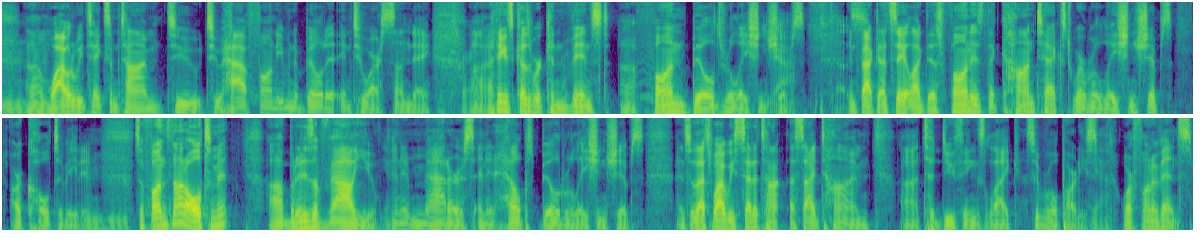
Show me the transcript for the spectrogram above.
Mm-hmm. Um, why would we take some time to to have fun, even to build it into our Sunday? right. Uh, I think it's because we're convinced uh, fun builds relationships. does. In fact, I'd say it like this: fun is the context where relationships are cultivated. Mm-hmm. So fun's not ultimate, uh, but it is a value and it matters and it helps build relationships. And so that's why we set a aside time uh, to do things like Super Bowl parties Yeah. or fun events.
